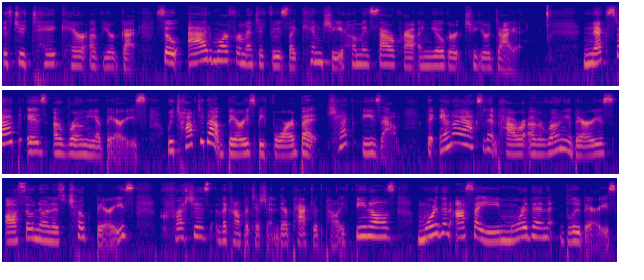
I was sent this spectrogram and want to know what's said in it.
is to take care of your gut. So, add more fermented foods like kimchi, homemade sauerkraut, and yogurt to your diet. Next up is aronia berries. We talked about berries before, but check these out. The antioxidant power of aronia berries, also known as choke berries, crushes the competition. They're packed with polyphenols, more than acai, more than blueberries.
